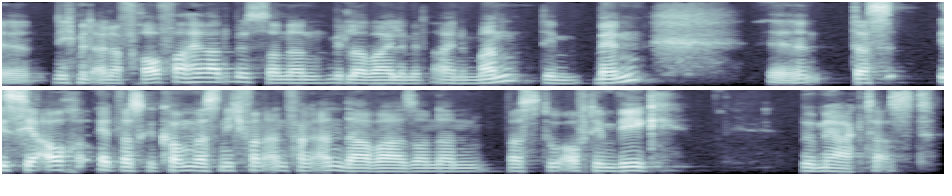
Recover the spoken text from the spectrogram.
äh, nicht mit einer Frau verheiratet bist, sondern mittlerweile mit einem Mann, dem Ben. Äh, das ist ja auch etwas gekommen, was nicht von Anfang an da war, sondern was du auf dem Weg bemerkt hast.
